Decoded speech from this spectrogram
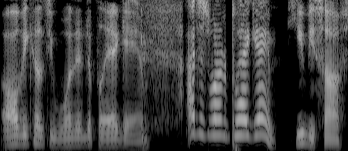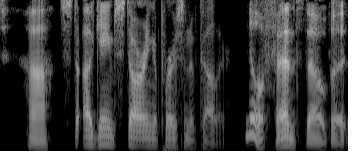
All because you wanted to play a game. I just wanted to play a game, Ubisoft. Uh, St- a game starring a person of color. no offense though, but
